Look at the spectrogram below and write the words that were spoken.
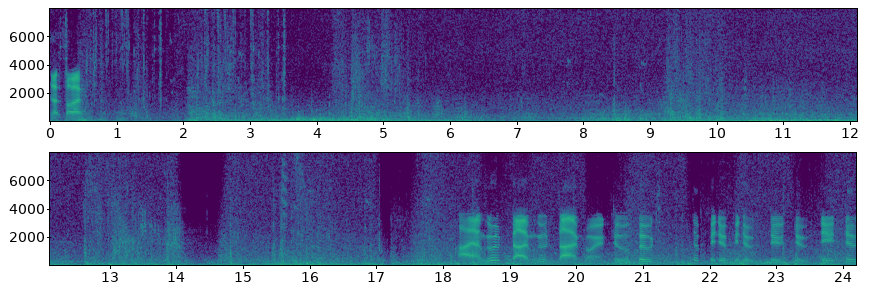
That's alright. I am good, I'm good, I'm going to boot. Doopy doopy doot doot doot doot doot.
